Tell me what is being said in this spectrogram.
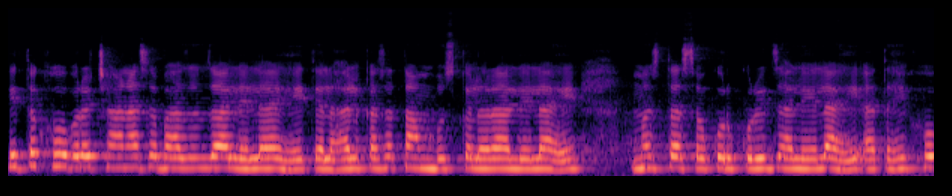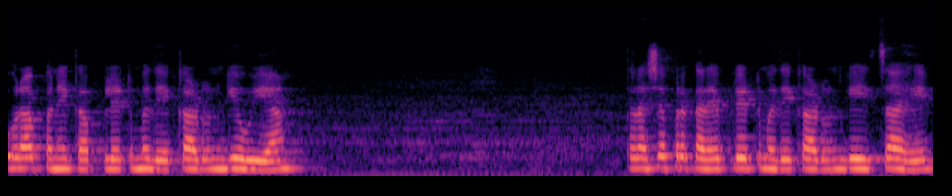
इथं खोबरं छान असं भाजून झालेलं आहे. त्याला हलकासा तांबूस कलर आलेला आहे. मस्त असं कुरकुरीत झालेलं आहे. आता हे खोबरं आपण एका प्लेटमध्ये काढून घेऊया. तर अशा प्रकारे प्लेटमध्ये काढून घ्यायचं आहे.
